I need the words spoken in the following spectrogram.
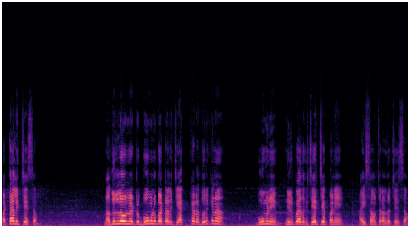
పట్టాలు ఇచ్చేసాం నదుల్లో ఉన్నట్టు భూములు పట్టాలు ఎక్కడ దొరికినా భూమిని నిరుపేదకు చేర్చే పని ఐదు సంవత్సరాల్లో చేశాం.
